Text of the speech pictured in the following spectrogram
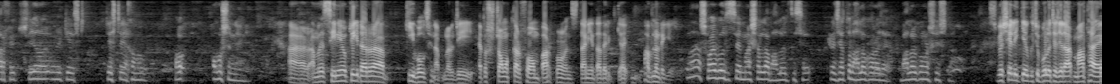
পারফেক্ট সেই জন্য উনি টেস্ট টেস্টে এখনও অ- অবসর নেয়নি। আর আমাদের সিনিয়র ক্রিকেটাররা কি বলছেন আপনার? যে এত চমৎকার ফর্ম পারফরমেন্স তা নিয়ে তাদের ভাবনাটা কি? না সবাই বলতেছে মার্শাল্লাহ ভালো হইতেছে। এটা যত ভালো করা যায় ভালোর কোনো শেষ না। স্পেশালি কেউ কিছু বলেছে যেটা মাথায়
